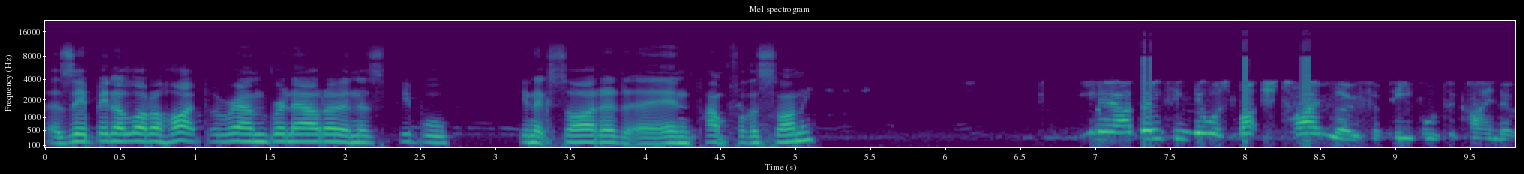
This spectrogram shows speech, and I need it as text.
Has there been a lot of hype around Ronaldo, and is people getting excited and pumped for the signing? Yeah, I don't think there was much time though for people to kind of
